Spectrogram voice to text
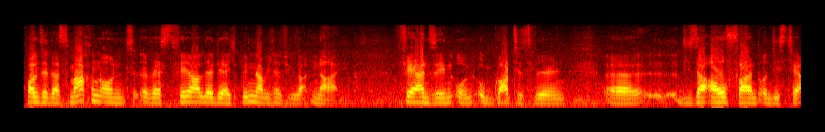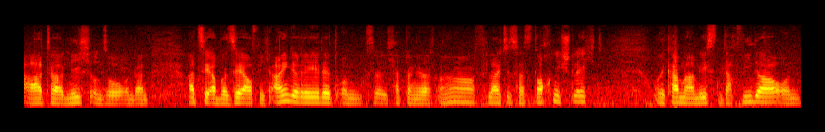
wollen Sie das machen? Und äh, Westfäle, der ich bin, habe ich natürlich gesagt, nein, Fernsehen und um Gottes Willen, äh, dieser Aufwand und dieses Theater nicht und so. Und dann hat sie aber sehr auf mich eingeredet und äh, ich habe dann gedacht, ah, vielleicht ist das doch nicht schlecht. Und ich kam dann am nächsten Tag wieder und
